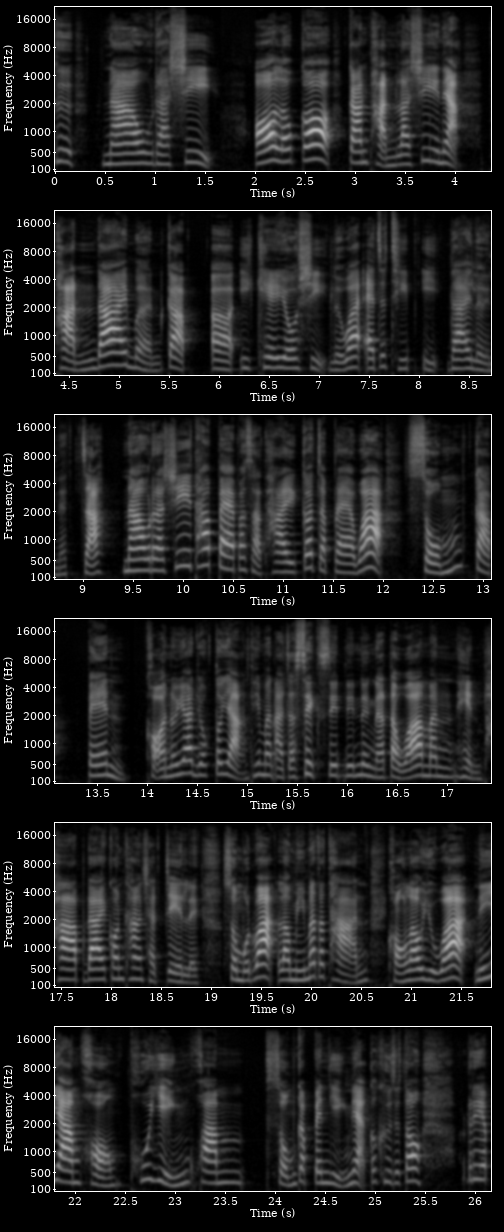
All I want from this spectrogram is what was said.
คือ now ราชี อ๋อแล้วก็การผันราชีเนี่ยผันได้เหมือนกับอ่ออิเคโยชิหรือว่า adjective อีได้เลยนะจ๊ะ นาวราชิถ้าแปลภาษาไทยก็จะแปลว่า สมกับเป็น ขออนุญาตยกตัวอย่างที่มันอาจจะซิกซิดนิดนึงนะ แต่ว่ามันเห็นภาพได้ค่อนข้างชัดเจนเลย สมมุติว่าเรามีมาตรฐานของเราอยู่ว่า นิยามของผู้หญิงความ สมกับเป็นหญิงเนี่ยก็คือจะต้องเรียบ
